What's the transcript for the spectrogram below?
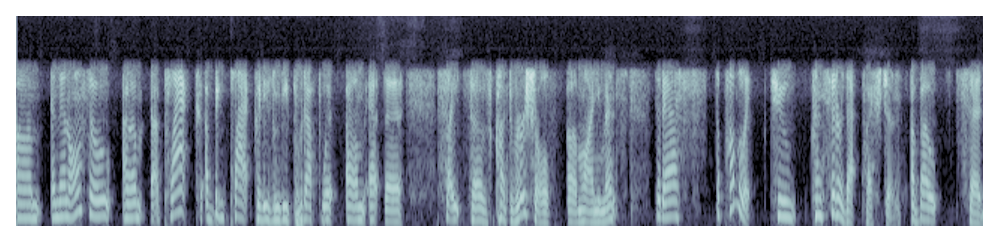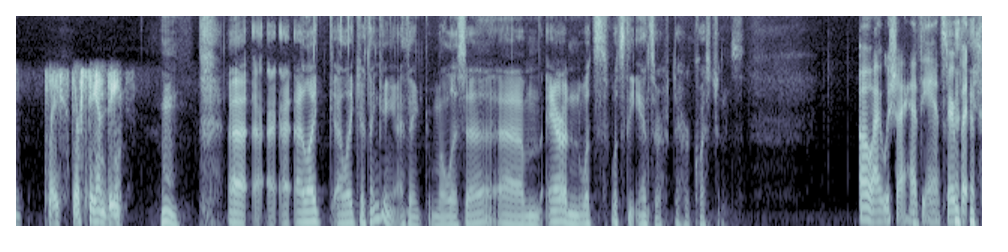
Um, and then also um, a plaque, a big plaque could even be put up with, um, at the sites of controversial uh, monuments that asks the public to consider that question about said place they're standing. Hmm. Uh, I, I, like I like your thinking. I think Melissa, um, Erin, what's what's the answer to her questions? Oh, I wish I had the answer, but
